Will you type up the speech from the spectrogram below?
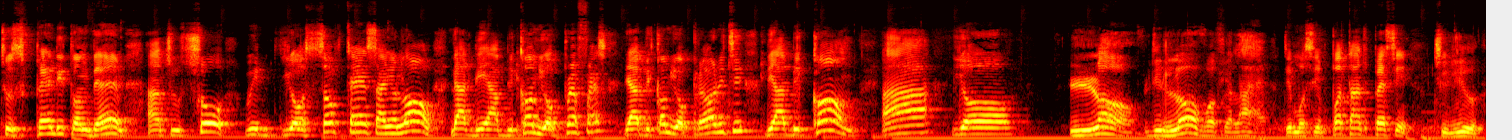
to spend it on them and to show with your substance and your love that they have become your preference, they have become your priority, they have become uh, your love, the love of your life, the most important person to you.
